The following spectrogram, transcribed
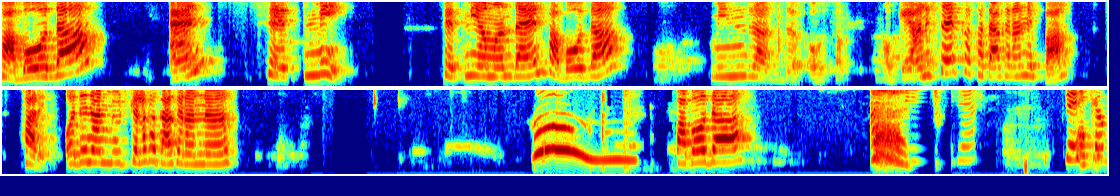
පබෝදා and සෙත්මි සෙත්මි අමන්දයන් පබෝදා මින්රද්ද ඕසම් ඕකේ අනිත් එක්ක කතා කරන්න එපා. හරි. ඔය දෙන්න අන්මියුට් කරලා කතා කරන්න. පබෝදා Okay.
